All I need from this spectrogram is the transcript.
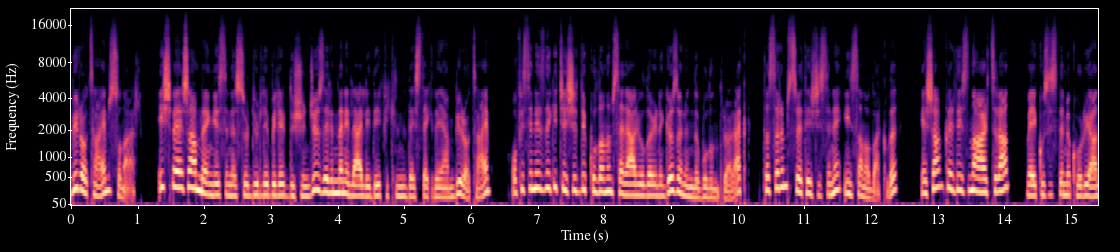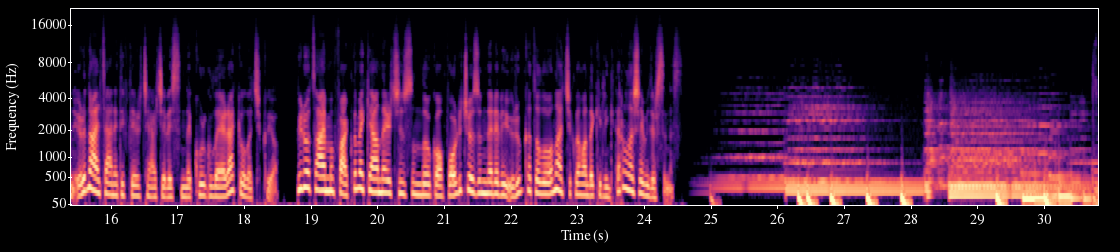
Büro Time sunar. İş ve yaşam dengesini sürdürülebilir düşünce üzerinden ilerlediği fikrini destekleyen Büro Time, ofisinizdeki çeşitli kullanım senaryolarını göz önünde bulundurarak tasarım stratejisini insan odaklı, yaşam kalitesini artıran ve ekosistemi koruyan ürün alternatifleri çerçevesinde kurgulayarak yola çıkıyor. Büro Time'ın farklı mekanlar için sunduğu konforlu çözümlere ve ürün kataloğuna açıklamadaki linkten ulaşabilirsiniz.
